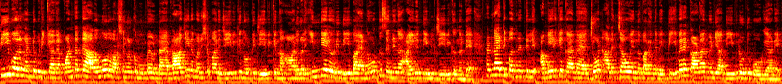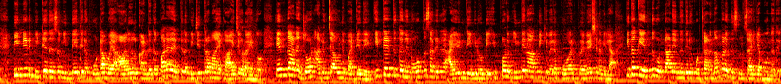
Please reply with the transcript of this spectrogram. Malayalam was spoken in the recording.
തീ പോലും കണ്ടുപിടിക്കാതെ പണ്ടത്തെ അറുന്നൂറ് വർഷങ്ങൾക്ക് മുമ്പേ ഉണ്ടായ പ്രാചീന മനുഷ്യന്മാർ ജീവിക്കുന്നോട്ട് ജീവിക്കുന്ന ആളുകൾ ഇന്ത്യയിലെ ഒരു ദ്വീപായ നോർത്ത് സെന്റിനൽ ഐലൻഡ് ദ്വീപിൽ ജീവിക്കുന്നുണ്ട്. രണ്ടായിരത്തി പതിനെട്ടിൽ അമേരിക്കക്കാരനായ ജോൺ അലഞ്ചാവോ എന്ന് പറയുന്ന വ്യക്തി ഇവരെ കാണാൻ വേണ്ടി ആ ദ്വീപിലോട്ട് പോവുകയാണ്. പിന്നീട് പിറ്റേ ദിവസം ഇദ്ദേഹത്തിനെ കൂട്ടാൻ പോയ ആളുകൾ കണ്ടത് പലതരത്തിലുള്ള വിചിത്രമായ കാഴ്ചകളായിരുന്നു. എന്താണ് ജോൺ അലഞ്ചാവിന് പറ്റിയത്? ഇത്തരത്തിൽ തന്നെ നോർത്ത് സെന്റിനൽ ഐലൻഡ് ദ്വീപിലോട്ട് ഇപ്പോഴും ഇന്ത്യൻ ആർമിക്ക് വരെ പോകാൻ പ്രവേശനമില്ല. ഇതൊക്കെ എന്തുകൊണ്ടാണ് എന്നതിനെ കുറിച്ചാണ് നമ്മൾ ഇന്ന് സംസാരിക്കാൻ പോകുന്നത്?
